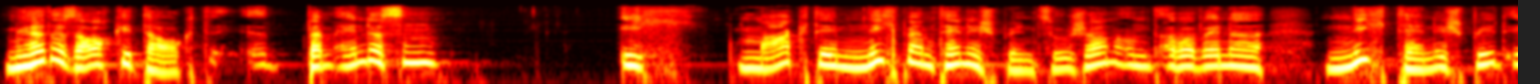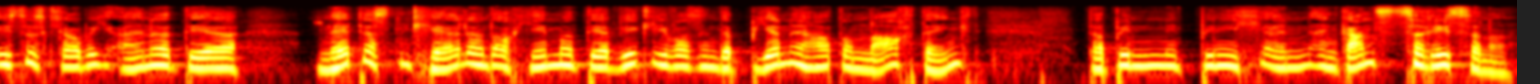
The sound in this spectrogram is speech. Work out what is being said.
Mir hat das auch getaugt. Äh, beim Anderson, ich mag dem nicht beim Tennisspielen zuschauen, und, aber wenn er nicht Tennis spielt, ist das, glaube ich, einer der nettesten Kerle und auch jemand, der wirklich was in der Birne hat und nachdenkt. Da bin, bin ich ein, ein ganz zerrissener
